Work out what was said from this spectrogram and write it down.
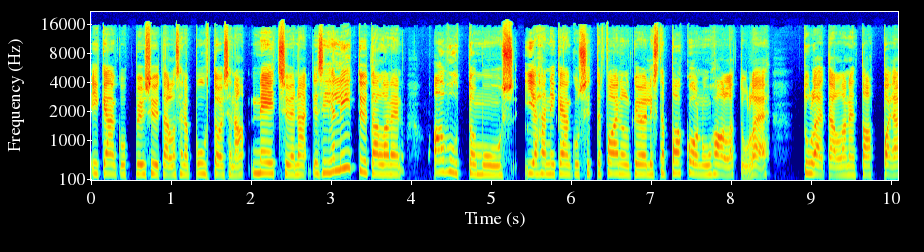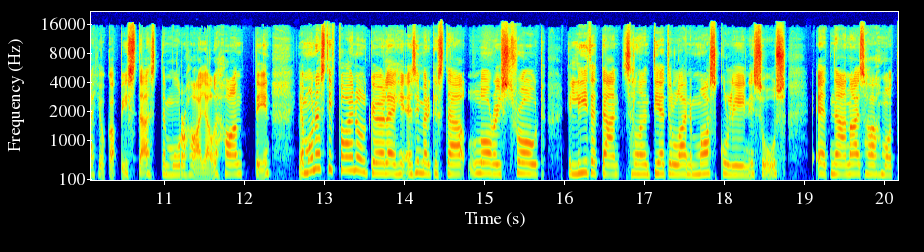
ikään kuin pysyy tällaisena puhtoisena neitsyönä ja siihen liittyy tällainen avuttomuus ja hän ikään kuin sitten Final Girlista pakon uhalla tulee – tulee tällainen tappaja, joka pistää sitten murhaajalle hanttiin. Ja monesti Final Girleihin esimerkiksi tämä Laurie Strode niin liitetään sellainen tietynlainen maskuliinisuus, että nämä naishahmot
